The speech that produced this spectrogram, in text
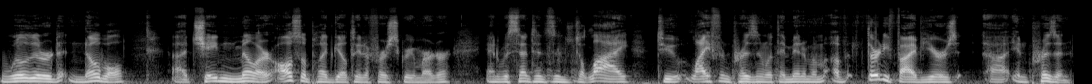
Willard Noble, uh, Chaden Miller, also pled guilty to first degree murder and was sentenced in July to life in prison with a minimum of 35 years uh, in prison.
